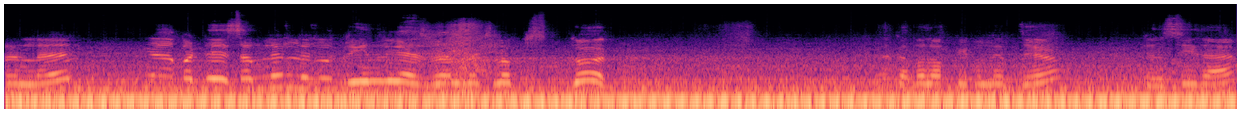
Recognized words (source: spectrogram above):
And land. Yeah, but there's some little little greenery as well, which looks good. A couple of people live there. You can see that.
